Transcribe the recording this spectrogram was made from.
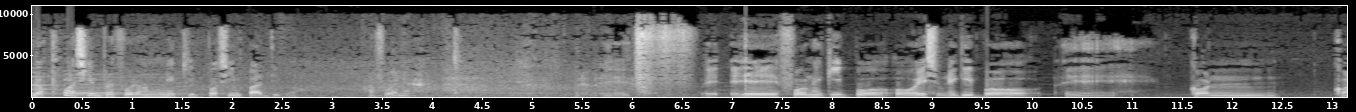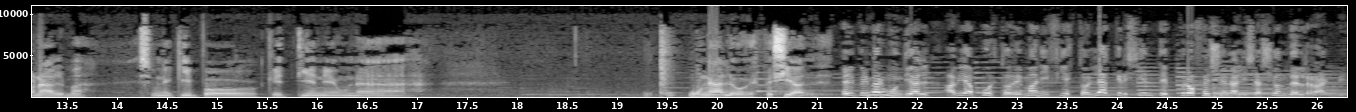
Los Pumas siempre fueron un equipo simpático afuera. Eh, eh, fue un equipo, o es un equipo eh, con, con alma, es un equipo que tiene una, un halo especial. El primer mundial había puesto de manifiesto la creciente profesionalización del rugby.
